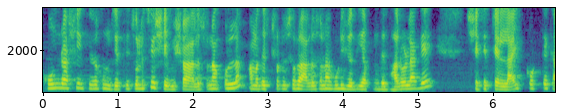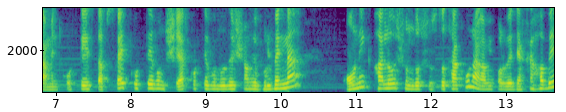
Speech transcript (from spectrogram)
কোন রাশি কীরকম যেতে চলেছে সে বিষয়ে আলোচনা করলাম। আমাদের ছোট ছোট আলোচনাগুলি যদি আপনাদের ভালো লাগে, সেক্ষেত্রে লাইক করতে, কমেন্ট করতে, সাবস্ক্রাইব করতে এবং শেয়ার করতে বন্ধুদের সঙ্গে ভুলবেন না। অনেক ভালো, সুন্দর, সুস্থ থাকুন। আগামী পর্বে দেখা হবে।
